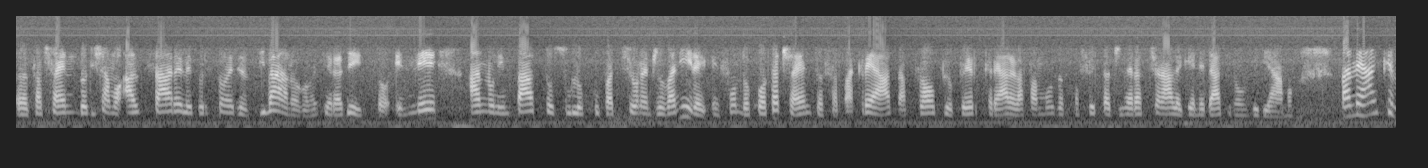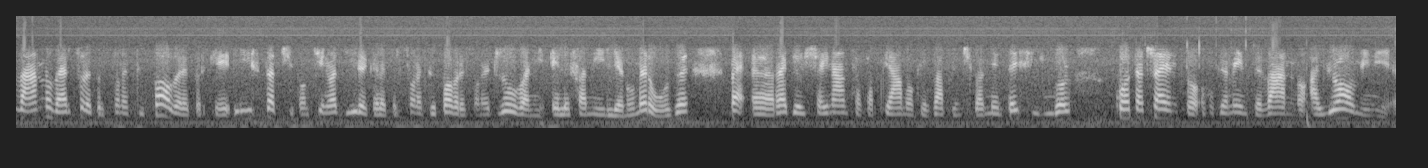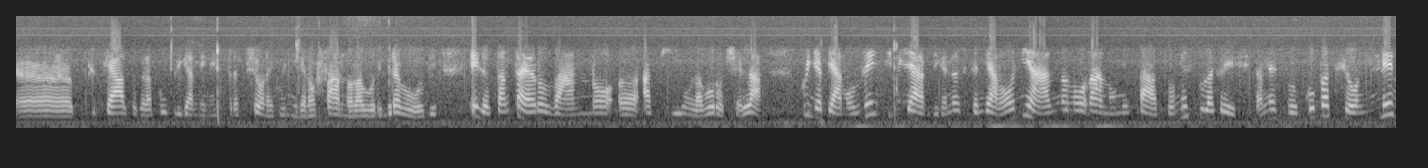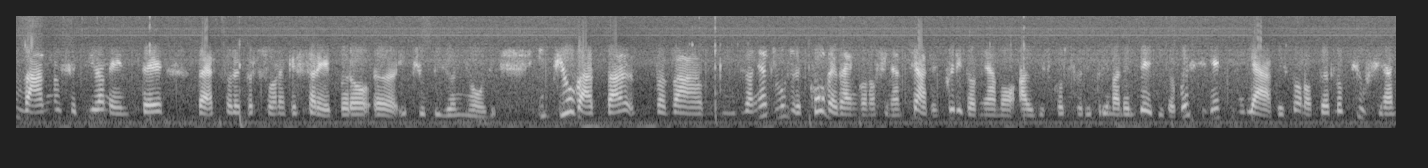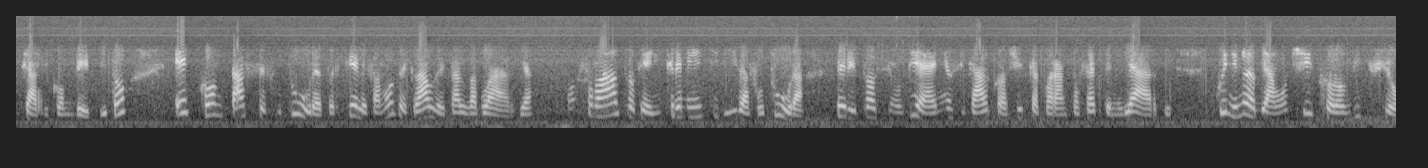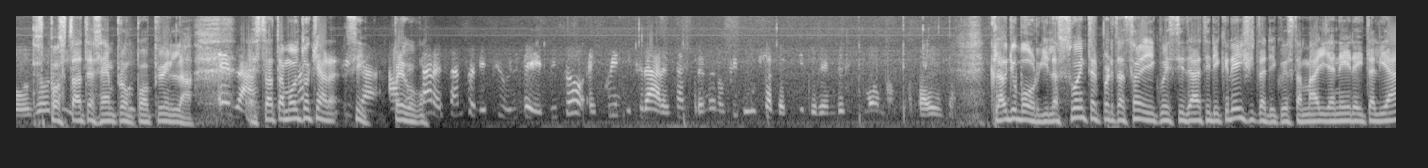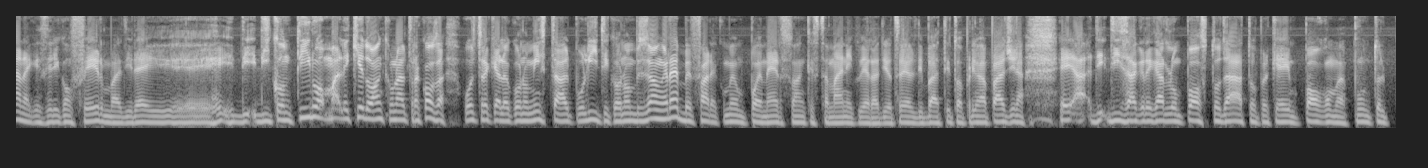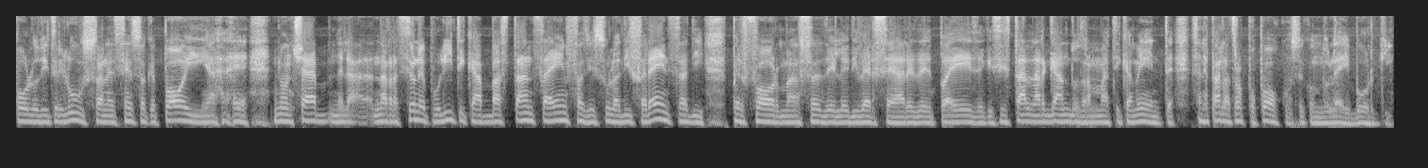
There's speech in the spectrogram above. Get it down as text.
eh, facendo diciamo, alzare le persone del divano, come si era detto, e né hanno un impatto sull'occupazione giovanile. In fondo quota 100 è stata creata proprio per creare la famosa staffetta generazionale che nei dati non vediamo, ma neanche vanno verso le persone più povere, perché l'Istat ci continua a dire che le persone più povere sono i giovani e le famiglie numerose. Beh, eh, reddito di scienanza sappiamo che va principalmente ai single, Quota 100 ovviamente vanno agli uomini eh, più che altro della pubblica amministrazione, quindi che non fanno lavori gravosi, e gli 80 euro vanno eh, a chi un lavoro ce l'ha. Quindi abbiamo 20 miliardi che noi spendiamo ogni anno, non hanno un impatto né sulla crescita né sull'occupazione né vanno effettivamente verso le persone che sarebbero eh, i più bisognosi. In più va, va, va, bisogna aggiungere come vengono finanziate, qui ritorniamo al discorso di prima del debito, questi 20 miliardi sono per lo più finanziati con debito e con tasse future, perché le famose clausole salvaguardia non sono altro che incrementi di IVA futura. Per il prossimo biennio si calcola circa 47 miliardi quindi noi abbiamo un circolo vizioso. Spostate di... sempre un po' più in là. Esatto. È stata molto chiara. Sì, prego. Aumentare sempre di più il debito e quindi creare sempre meno fiducia per chi deve investire nel nostro paese. Claudio Borghi, la sua interpretazione di questi dati di crescita, di questa maglia nera italiana che si riconferma, direi, eh, di, di, continuo, ma le chiedo anche un'altra cosa, oltre che all'economista, al politico, non bisognerebbe fare, come un po' emerso anche stamani qui a Radio 3, il dibattito a prima pagina, eh, di, disaggregarlo un po' sto dato, perché è un po' come appunto il pollo di Trilussa, nel senso che poi eh, non c'è nella narrazione politica abbastanza enfasi sulla differenza di performance delle diverse aree del paese, che si sta allargando drammaticamente. Se ne parla troppo poco, secondo lei, Borghi?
